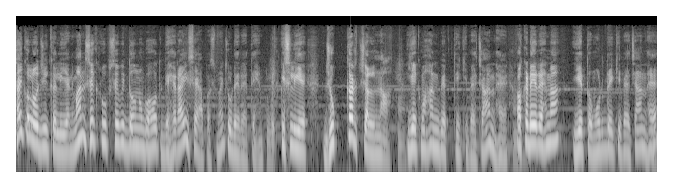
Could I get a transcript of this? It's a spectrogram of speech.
साइकोलॉजिकली यानी मानसिक रूप से भी दोनों बहुत गहराई से आपस में जुड़े रहते हैं। इसलिए झुक कर चलना हम्म। ये एक महान व्यक्ति की पहचान है। हम्म। अकड़े रहना ये तो मुर्दे की पहचान है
